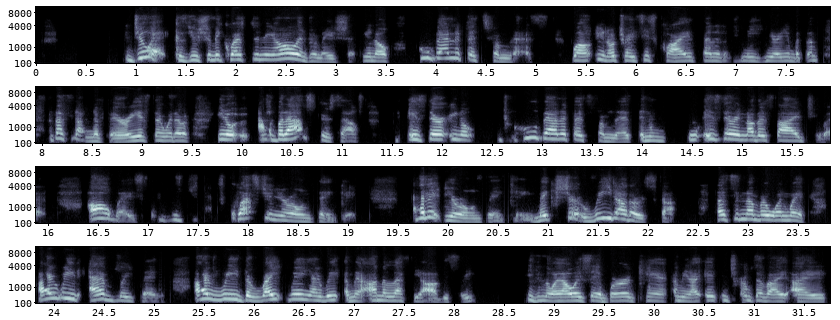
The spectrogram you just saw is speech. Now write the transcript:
Do it because you should be questioning all information. You know, who benefits from this? Well, you know, Tracy's clients benefit from me hearing about them, but that's not nefarious or whatever. You know, uh, but ask yourself, is there, you know, who benefits from this? And is there another side to it? Always question your own thinking, edit your own thinking, make sure, read other stuff. That's the number one way. I read everything. I read the right wing. I read. I mean, I'm a lefty, obviously, even though I always say a bird can't. I mean, I, in terms of I, I,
